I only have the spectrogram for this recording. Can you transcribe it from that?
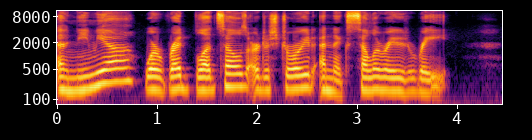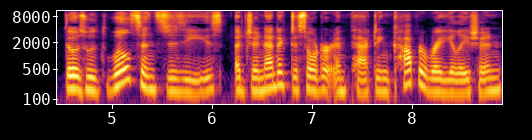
anemia, where red blood cells are destroyed at an accelerated rate. Those with Wilson's disease, a genetic disorder impacting copper regulation,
